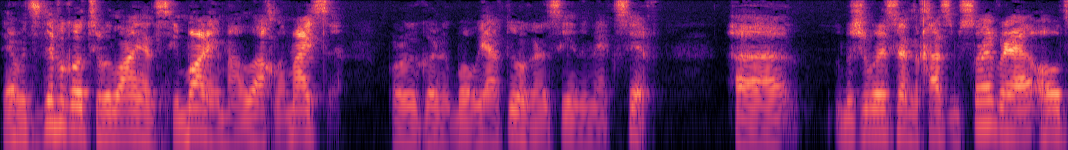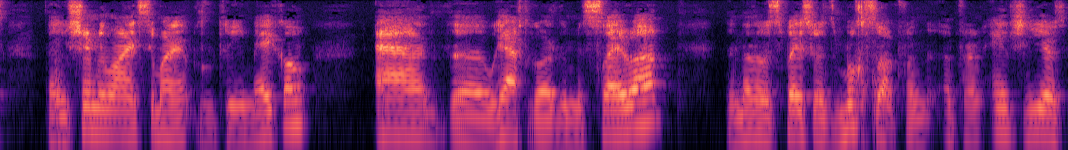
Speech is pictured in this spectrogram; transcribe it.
That it's difficult to rely on simonim halach lemaisa. What we have to, we're going to see in the next sif. Uh, Mishabris and the Chazim Sover holds that you shouldn't rely on simonim to Yimeko, and uh, we have to go to the Mislera. In other words, place where it's muksok from from ancient years,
